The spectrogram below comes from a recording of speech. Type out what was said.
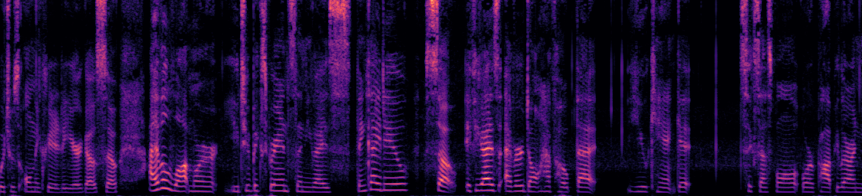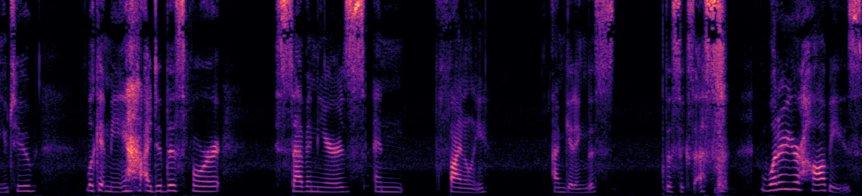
which was only created a year ago. So I have a lot more YouTube experience than you guys think I do. So if you guys ever don't have hope that you can't get successful or popular on YouTube, look at me. I did this for seven years and finally I'm getting this the success. What are your hobbies?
